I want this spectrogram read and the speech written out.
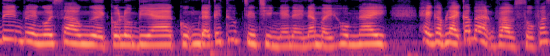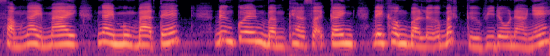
Thông tin về ngôi sao người Colombia cũng đã kết thúc chương trình ngày này năm ấy hôm nay. Hẹn gặp lại các bạn vào số phát sóng ngày mai, ngày mùng 3 Tết. Đừng quên bấm theo dõi kênh để không bỏ lỡ bất cứ video nào nhé!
